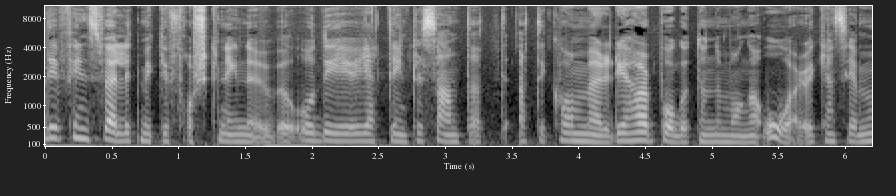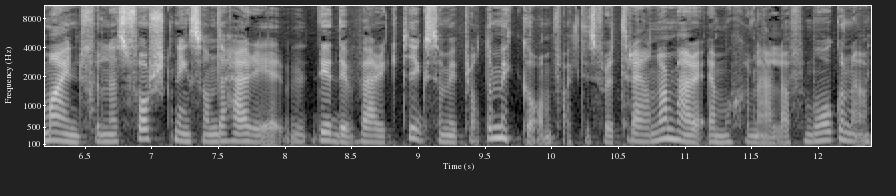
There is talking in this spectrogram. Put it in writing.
det, finns väldigt mycket forskning nu och det är jätteintressant att, att det kommer, det har pågått under många år. Vi kan se mindfulnessforskning som det här är, det är det verktyg som vi pratar mycket om faktiskt för att träna de här emotionella förmågorna. Mm.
